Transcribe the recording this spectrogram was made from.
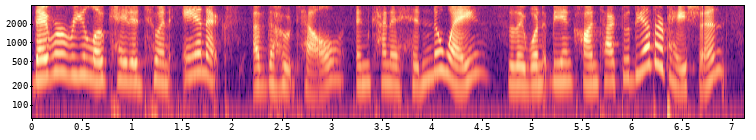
they were relocated to an annex of the hotel and kind of hidden away so they wouldn't be in contact with the other patients.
